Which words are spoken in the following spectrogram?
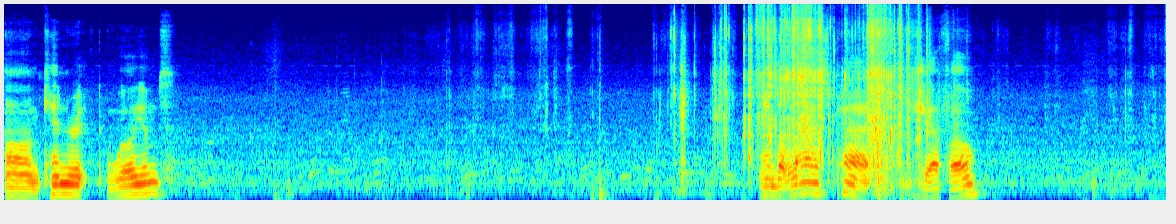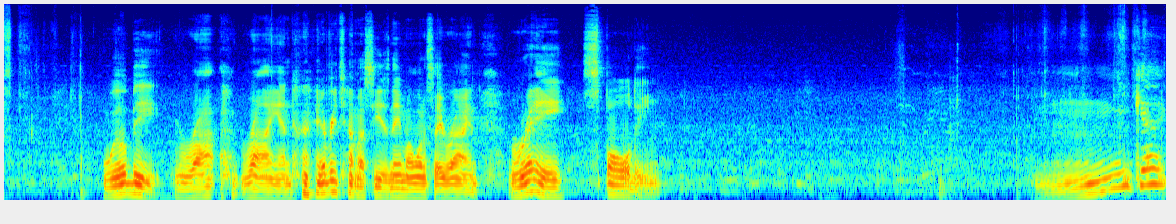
Um, Kenrich Williams. And the last pack, Jeffo, will be Ryan. Every time I see his name, I want to say Ryan. Ray Spalding. Okay.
